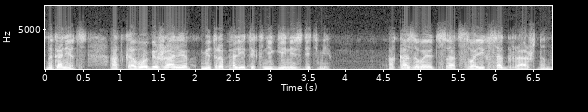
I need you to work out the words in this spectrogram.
Наконец, от кого бежали митрополиты-княгини с детьми? Оказывается, от своих сограждан,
